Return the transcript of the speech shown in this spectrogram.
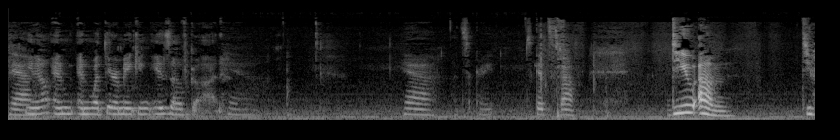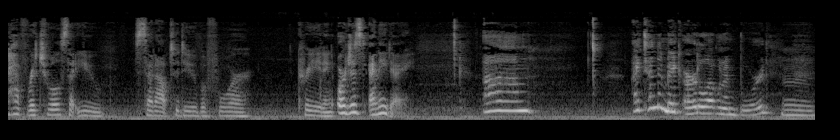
Yeah. You know, and and what they're making is of God. Yeah. Yeah, that's great. It's good stuff. Do you um do you have rituals that you set out to do before creating or just any day? Um, I tend to make art a lot when I'm bored, Mm.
